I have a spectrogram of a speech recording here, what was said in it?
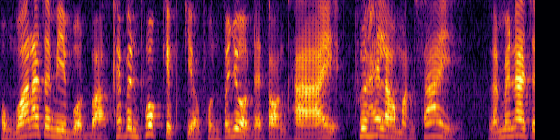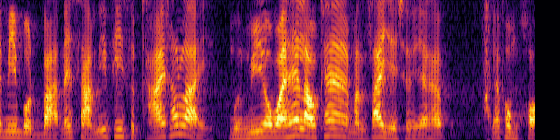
ผมว่าน่าจะมีบทบาทแค่เป็นพวกเก็บเกี่ยวผลประโยชน์ในตอนท้าย เพื่อให้เราหมั่นไส้ และไม่น่าจะมีบทบาทใน 3 EP สุดท้ายเท่าไหร่ เหมือนมีเอาไว้ให้เราแค่หมั่นไส้เฉยๆครับ และผมขอ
